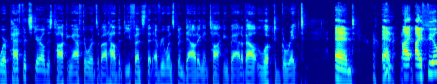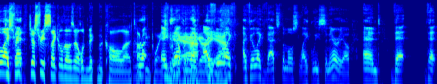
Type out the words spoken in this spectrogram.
where Pat Fitzgerald is talking afterwards about how the defense that everyone's been doubting and talking bad about looked great. And and I, I feel like just, re- that, just recycle those old Mick McCall uh, talking right, points. Exactly. Like I feel yeah. like I feel like that's the most likely scenario, and that that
